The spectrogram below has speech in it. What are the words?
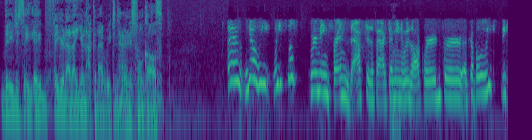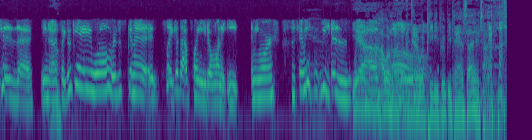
Did he just uh, figured out like you're not going to return his phone calls? Um, no, we we still remain friends after the fact. I mean, it was awkward for a couple of weeks because uh, you know it's like okay, well, we're just gonna. It's like at that point you don't want to eat anymore. I mean, because yeah, were I wouldn't want to go to dinner with Petey Poopy Pants at any time.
